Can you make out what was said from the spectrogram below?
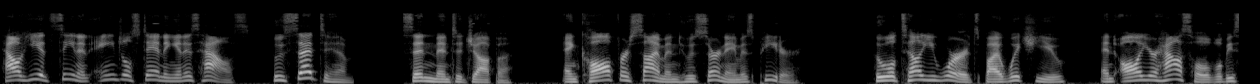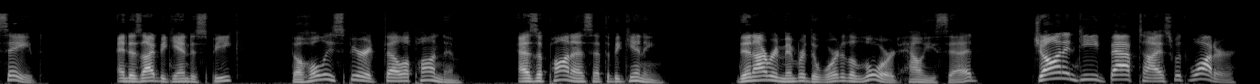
how he had seen an angel standing in his house, who said to him, Send men to Joppa, and call for Simon, whose surname is Peter, who will tell you words by which you and all your household will be saved. And as I began to speak, the Holy Spirit fell upon them, as upon us at the beginning. Then I remembered the word of the Lord, how he said, John indeed baptized with water,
